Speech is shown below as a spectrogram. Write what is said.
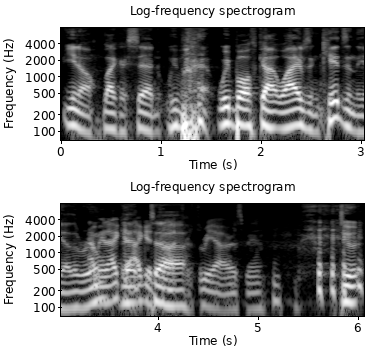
you know, like I said, we we both got wives and kids in the other room. I mean, I I that, could uh, talk for three hours, man. dude.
